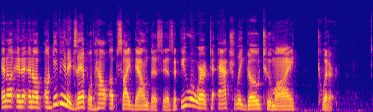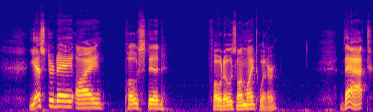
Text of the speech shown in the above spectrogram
And, I, and, and I'll, I'll give you an example of how upside down this is. If you were to actually go to my Twitter, yesterday I posted photos on my Twitter that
